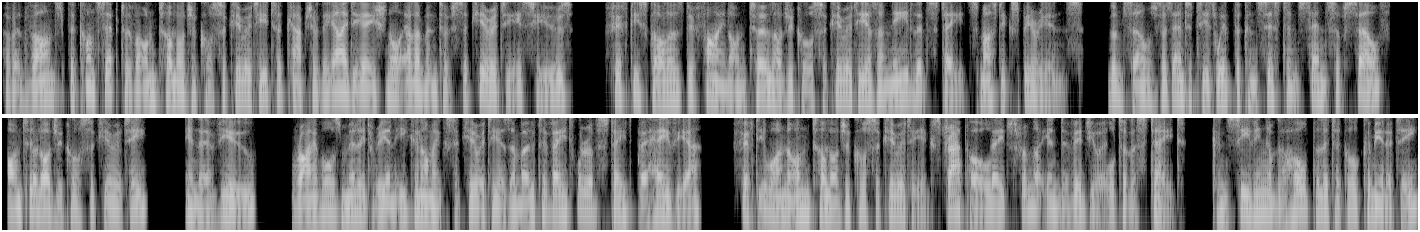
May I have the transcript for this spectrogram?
have advanced the concept of ontological security to capture the ideational element of security issues. 50 scholars define ontological security as a need that states must experience themselves as entities with the consistent sense of self. Ontological security, in their view, rivals military and economic security as a motivator of state behavior. 51 Ontological security extrapolates from the individual to the state, conceiving of the whole political community,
